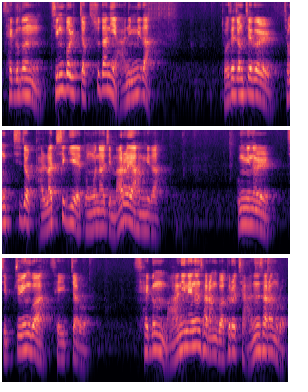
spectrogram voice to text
세금은 징벌적 수단이 아닙니다. 조세 정책을 정치적 갈라치기에 동원하지 말아야 합니다. 국민을 집주인과 세입자로 세금 많이 내는 사람과 그렇지 않은 사람으로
